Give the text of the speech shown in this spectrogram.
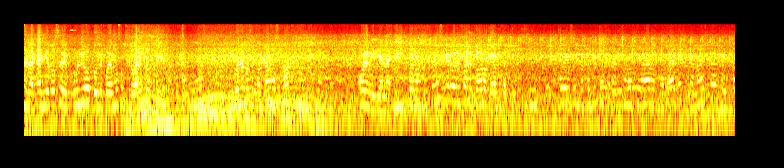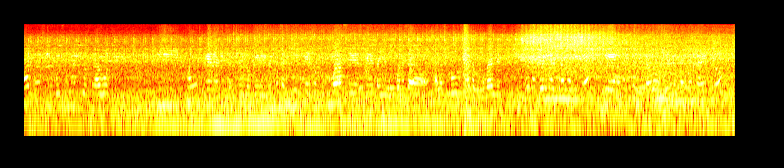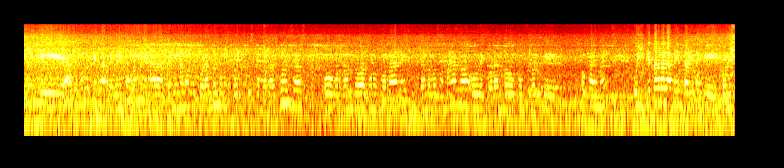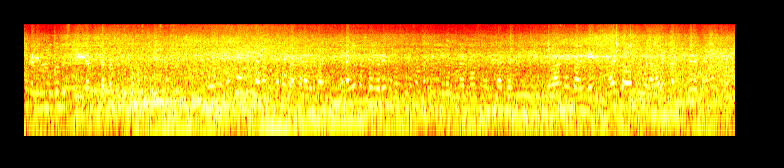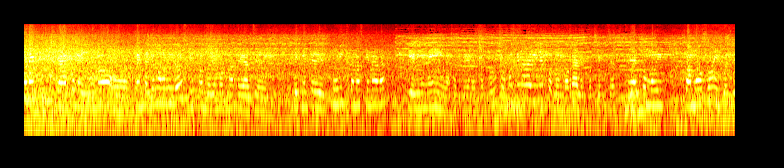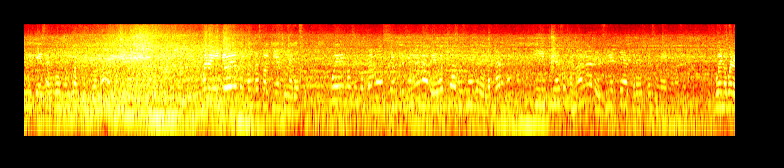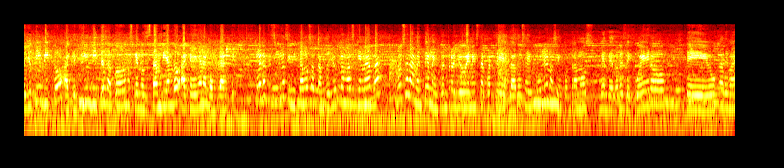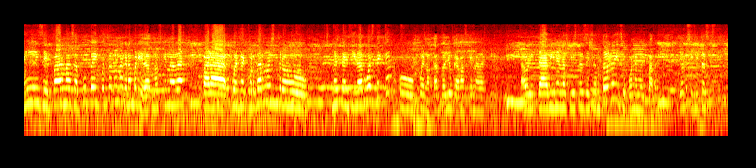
en la calle 12 de julio donde podemos observar estas bellas artesanías y bueno nos encontramos con Hola Liliana, y bueno, ¿ustedes qué realizan de todo lo que vemos aquí? Pues en Tapayuca se realizan más que nada los morrales, canastas, respaldos y pues una y otra bolsa. ¿Y tú qué realizas de lo que vemos aquí? ¿Qué es lo que tú haces? ¿Qué detalles le pones a, a las cosas, a los morrales? Bueno, pues nuestra familia, que nos hemos dedicado tres años a esto, eh, hacemos lo que es la reventa más que nada. Terminamos decorando algunos productos como las bolsas o bordando algunos morrales, pintándolos a mano o decorando con flores de hoja de maíz. Oye, ¿qué tal va la venta ahorita que con esto que vienen muchos este, a visitar tanto Yucatán por sus fiestas? Pues este año la hemos visto muy baja, la verdad. En años anteriores en los que nos han permitido ponernos en la calle que va hacia el parque, ha estado muy buena la venta, pero esperemos que mejore ya con el 1 o 31 unidos, que es cuando vemos más realce de, de gente turista más que nada, que viene y nos adquiere nuestros productos. Más que nada viene por los morrales, porque pues, se ha hecho muy famoso en cuestión de que es algo muy huasteco, ¿no? Bueno, ¿y en qué horario te encuentras tú aquí en tu negocio? Pues nos encontramos entre semana de 8 a 2 y media de la tarde y fines de semana de 7 a 3, 3 y media. Bueno, bueno, yo te invito a que tú invites a todos los que nos están viendo a que vengan a comprarte. Claro que sí, los invitamos a Tantoyuca más que nada. No solamente me encuentro yo en esta parte la 12 de julio, nos encontramos vendedores de cuero, de hoja de maíz, de palmas, apupe, encuentran una gran variedad, más que nada para pues recordar nuestro nuestra entidad huasteca o bueno, Tantoyuca más que nada que ahorita vienen las fiestas de Chantolo y se pone muy padre. Yo los invito a asistir.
